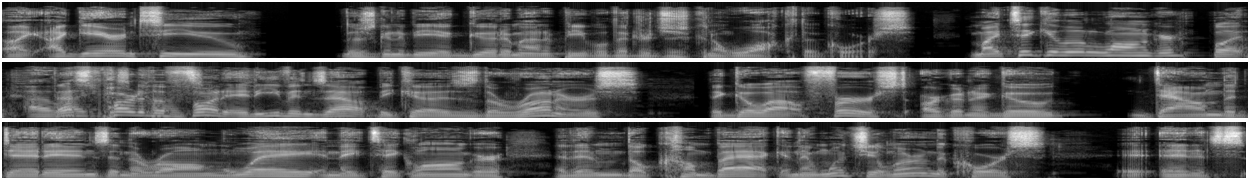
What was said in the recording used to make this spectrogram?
like I guarantee you there's going to be a good amount of people that are just going to walk the course. Might take you a little longer, but I that's like part of the fun. It evens out because the runners that go out first are going to go down the dead ends in the wrong way and they take longer and then they'll come back and then once you learn the course and it's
